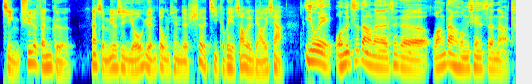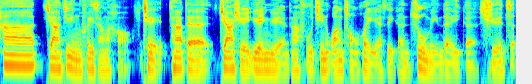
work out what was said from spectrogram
景区的分隔？那什么又是游园动线的设计？可不可以稍微聊一下？因为我们知道呢，这个王大宏先生呢，他家境非常好，且他的家学渊源，他父亲王宠惠也是一个很著名的一个学者，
